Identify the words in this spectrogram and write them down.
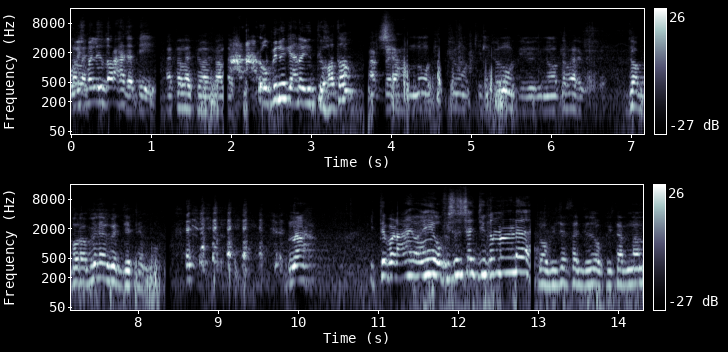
পুলিশ মাইলি ধরা হাজাতি। এতলাই তো আর অভিনয় কেন তুই হতো? আপনারা হামনো নতে পারে। জব্বর অভিনয় করে দিতে না। ইতে বড় আয় ভাই অফিসার সাজি তো না এটা তো অফিসার সাজি অফিসার নাম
